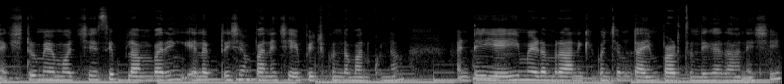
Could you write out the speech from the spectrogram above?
నెక్స్ట్ మేము వచ్చేసి ప్లంబరింగ్ ఎలక్ట్రీషియన్ పని చేయించుకుందాం అనుకున్నాం. అంటే ఏఈ మేడం రానికి కొంచెం టైం పడుతుంది కదా అనేసి.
